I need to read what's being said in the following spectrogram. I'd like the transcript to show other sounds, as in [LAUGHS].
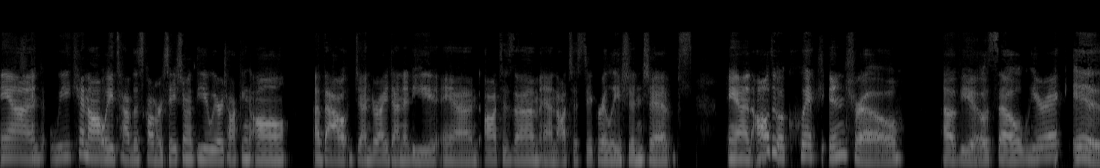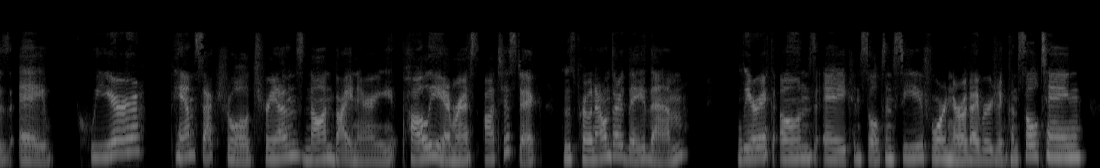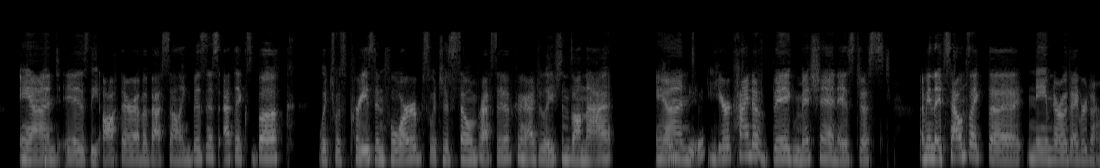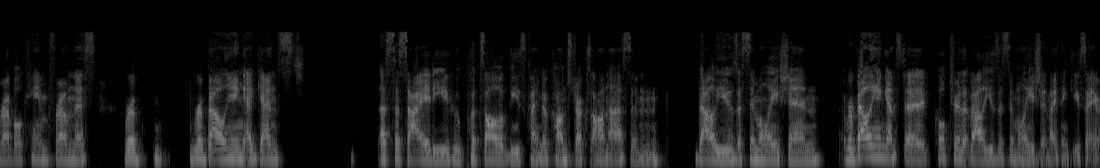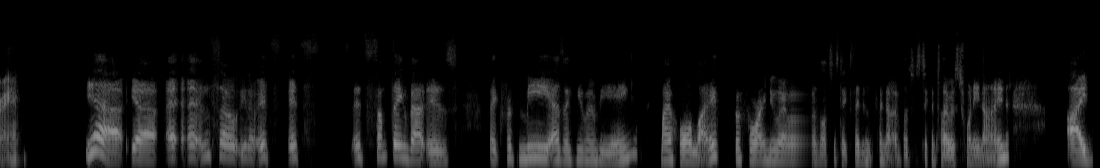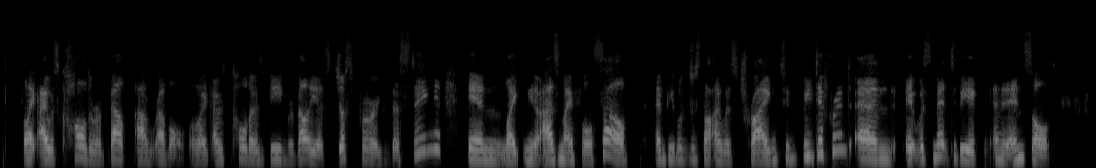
And we cannot wait to have this conversation with you. We are talking all about gender identity and autism and autistic relationships. And I'll do a quick intro of you. So, Lyric is a queer pansexual, trans, non binary, polyamorous, autistic, whose pronouns are they, them. Lyric owns a consultancy for neurodivergent consulting and is the author of a best selling business ethics book, which was praised in Forbes, which is so impressive. Congratulations on that. And you. your kind of big mission is just, I mean, it sounds like the name Neurodivergent Rebel came from this re- rebelling against a society who puts all of these kind of constructs on us and values assimilation. Rebelling against a culture that values assimilation i think you say right? Yeah yeah. And, so you know it's it's it's something that is like for me as a human being my whole life before i knew i was autistic i didn't find out i was autistic until i was 29 i like I was called a rebel a rebel like I was told I was being rebellious just for existing in like you know as my full self and people just thought I was trying to be different and it was meant to be a, an insult.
